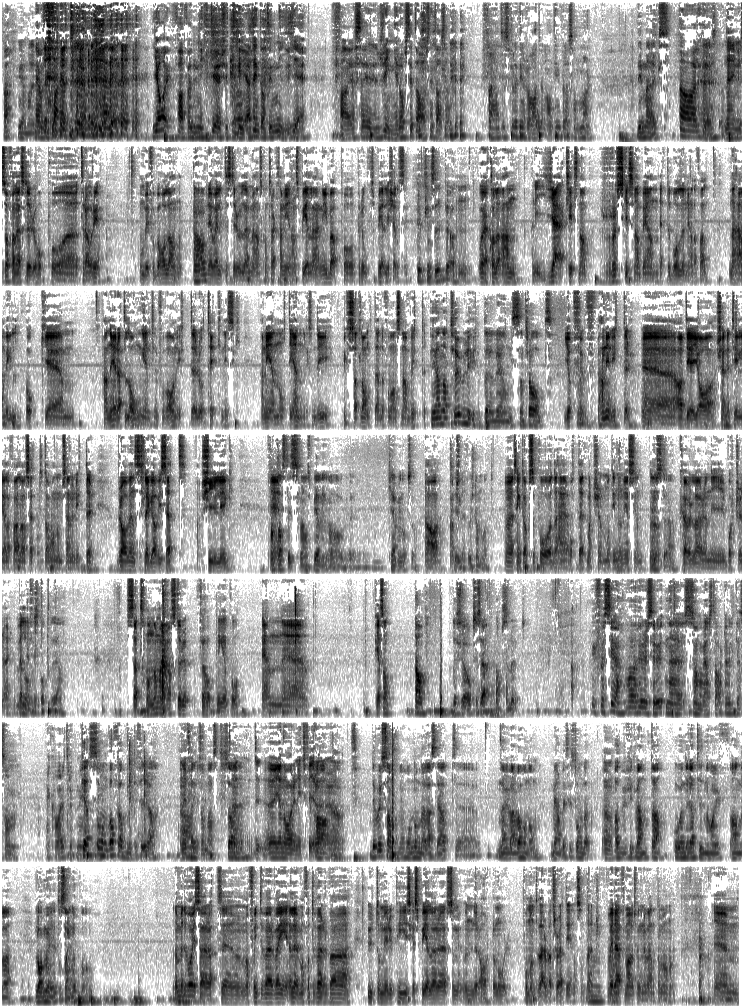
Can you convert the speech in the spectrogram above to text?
Va? hur gammal är Nej, du? fan. Jag, är för fan född 90 och jag är 23. Jag tänkte 89. Fan, jag säger ringrostigt avsnitt alltså. Fan, jag har inte spelat in radio eller någonting på hela sommaren. Det märks. Ja, eller hur? Nej, men i så fall har jag större hopp på uh, Traoré. Om vi får behålla honom. Ja, Det var lite strul där med hans kontrakt. Han är, han spelar, han är ju bara på provspel i Chelsea. i princip ja. Mm. Och jag kollar, han, han är jäkligt snabb. Ruskigt snabb är han efter bollen i alla fall. När han vill. Och ehm, han är rätt lång egentligen för att vara en ytter och teknisk. Han är 1,81 liksom. Det är hyfsat långt ändå för att vara en snabb ytter. Är han naturlig ytter eller är han centralt? Ja, för, för, han är en ytter. Eh, av det jag känner till i alla fall, har sett av honom sen en ytter. Bra vänsterslägga har vi sett. Kylig. Fantastisk framspelning av eh, Kevin också. Ja, Till absolut. första målet. Jag tänkte också på det här 8-1 matchen mot Indonesien. Just det. Curlar den i bortre där. Väldigt fint. Ja. Så att honom har jag större förhoppningar på än eh, Piasson. Ja, det skulle jag också säga. Absolut. Vi får se vad, hur det ser ut när säsongen väl startar. Vilka som är kvar i truppen. Piasson var född 94. Han är Ja, född 19 bast. Så eh, eh, januari 94. Ja. ja. det var ju samma med honom där läste jag att eh, när vi värvade honom med arbetstillståndet, Ja. att vi fick vänta. Och under den tiden har ju andra lag möjlighet att signa upp honom. Ja, men det var ju så här att eh, man får inte värva in, eller man får inte värva utomeuropeiska spelare som är under 18 år. Får man inte värva, tror jag att det är något sånt där. Mm. Det var därför man var tvungen att vänta med honom. Ehm,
